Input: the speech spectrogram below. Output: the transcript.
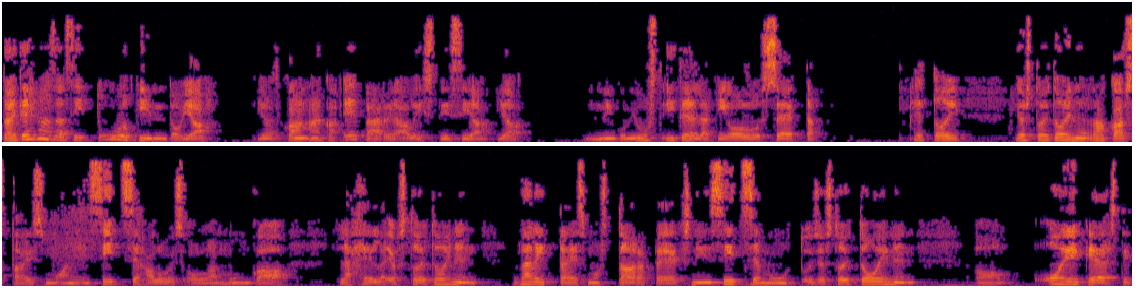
tai tehdään sellaisia tulkintoja, jotka on aika epärealistisia ja niin kuin just itselläkin ollut se, että, että toi jos toi toinen rakastaisi mua, niin sit se haluaisi olla munkaan lähellä. Jos toi toinen välittäisi musta tarpeeksi, niin sit se muuttuisi. Jos toi toinen uh, oikeasti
